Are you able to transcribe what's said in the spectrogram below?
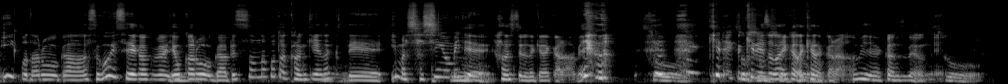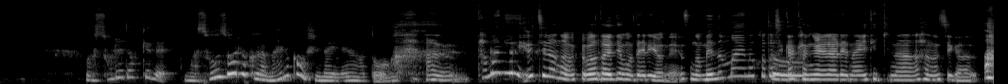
いい子だろうがすごい性格が良かろうが、別にそんなことは関係なくて、今写真を見て話してるだけだからみたいな。そう。綺麗か綺麗じゃないかだけだからみたいな感じだよね。そう。まあそれだけで、まあ、想像力がないのかもしれないねあと あのたまにうちらの話題でも出るよね。その目の前のことしか考えられない的な話があ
